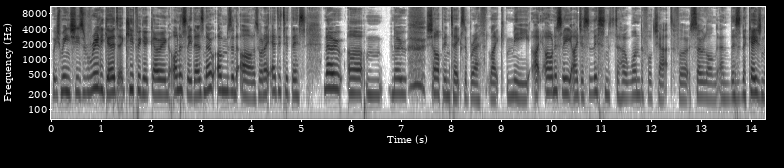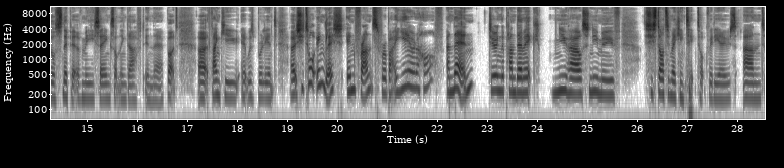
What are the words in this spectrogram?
which means she's really good at keeping it going. Honestly, there's no ums and ahs when I edited this. No, uh, mm, no sharp intakes of breath like me. I honestly, I just listened to her wonderful chat for so long, and there's an occasional snippet of me saying something daft in there. But uh, thank you, it was brilliant. Uh, she taught English in France for about a year and a half, and then during the pandemic, new house, new move she started making TikTok videos, and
